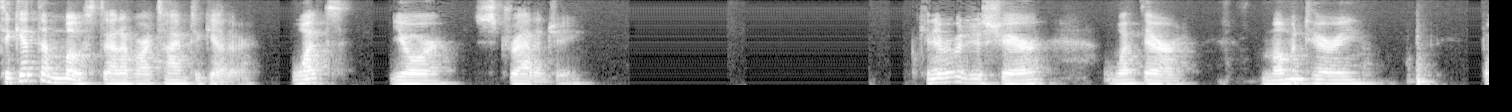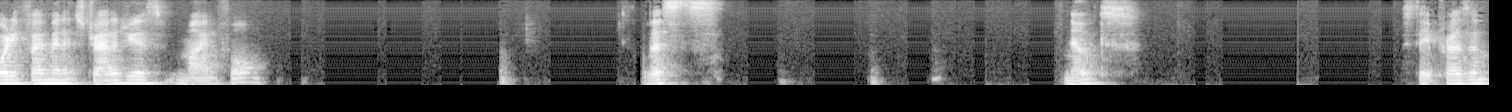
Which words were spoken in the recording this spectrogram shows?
to get the most out of our time together, what's your strategy? Can everybody just share what their momentary 45 minute strategy is? Mindful, lists, notes, stay present.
